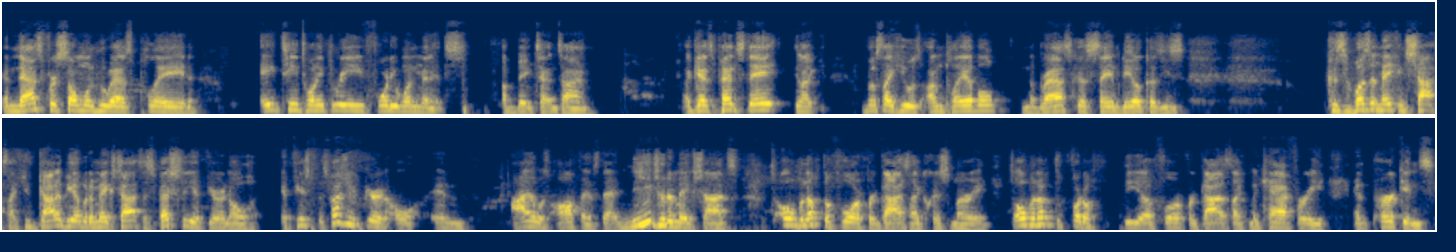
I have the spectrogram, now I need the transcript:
And that's for someone who has played 18, 23, 41 minutes of Big Ten time. Against Penn State, like looks like he was unplayable. Nebraska, same deal, because he's because he wasn't making shots. Like you've got to be able to make shots, especially if you're in O if you're especially if you're in O in Iowa's offense that needs you to make shots to open up the floor for guys like Kris Murray, to open up the, for the, the uh, floor for guys like McCaffrey and Perkins,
